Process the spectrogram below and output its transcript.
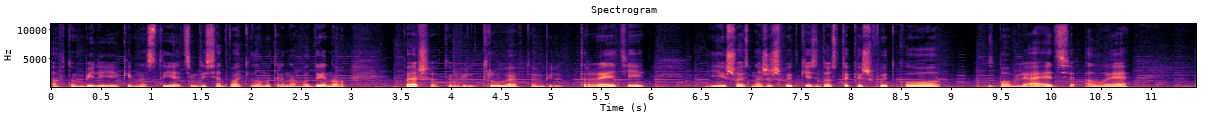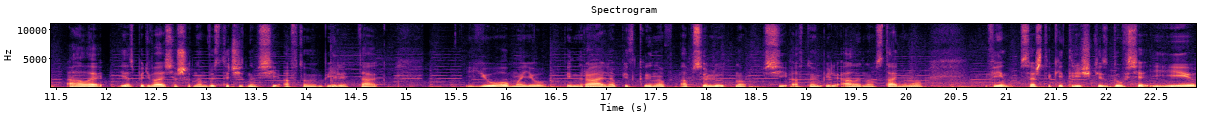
автомобілі, які в нас стоять. 72 км на годину. Перший автомобіль, другий автомобіль, третій. І щось наша швидкість досить таки швидко збавляється, але. Але я сподіваюся, що нам вистачить на всі автомобілі. Так. Йо-моє, він реально підкинув абсолютно всі автомобілі, але на останньому він все ж таки трішки здувся, і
